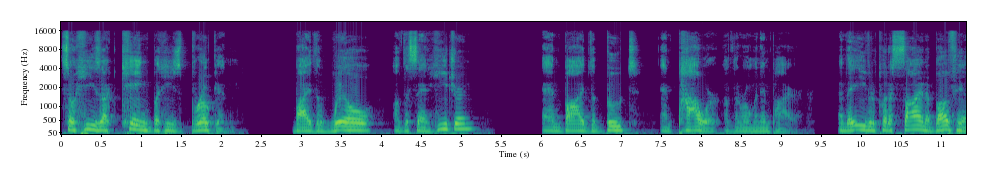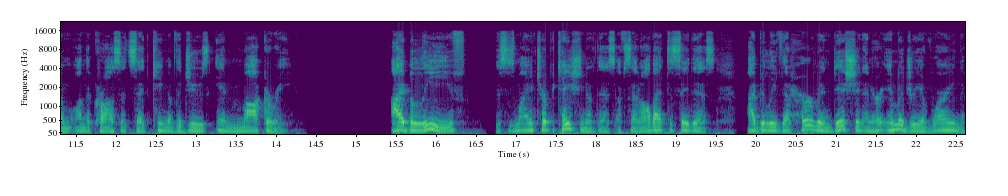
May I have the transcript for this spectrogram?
So he's a king, but he's broken by the will of the Sanhedrin and by the boot and power of the Roman Empire. And they even put a sign above him on the cross that said, King of the Jews, in mockery. I believe, this is my interpretation of this, I've said all that to say this. I believe that her rendition and her imagery of wearing the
